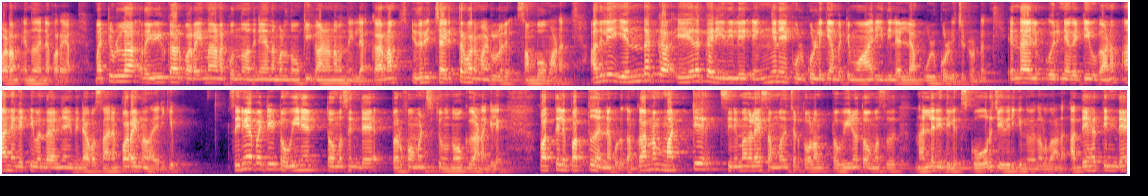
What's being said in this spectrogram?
പടം എന്ന് തന്നെ പറയാം. മറ്റുള്ള റിവ്യൂക്കാർ പറയുന്ന കണക്കൊന്നും അതിനെ നമ്മൾ നോക്കി കാണണമെന്നില്ല. കാരണം ഇതൊരു ചരിത്രപരമായിട്ടുള്ളൊരു സംഭവമാണ്. അതിൽ എന്തൊക്കെ ഏതൊക്കെ രീതിയിൽ എങ്ങനെയൊക്കെ ഉൾക്കൊള്ളിക്കാൻ പറ്റുമോ ആ രീതിയിലെല്ലാം ഉൾക്കൊള്ളിച്ചിട്ടുണ്ട്. എന്തായാലും ഒരു നെഗറ്റീവ് കാണും. ആ നെഗറ്റീവ് എന്തായാലും ഞാൻ ഇതിന്റെ അവസാനം പറയുന്നതായിരിക്കും. സിനിമയെ പറ്റി ടൊവീനൻ തോമസിന്റെ പെർഫോമൻസ് നോക്കുകയാണെങ്കിൽ പത്തിൽ പത്ത് തന്നെ കൊടുക്കാം. കാരണം മറ്റ് സിനിമകളെ സംബന്ധിച്ചിടത്തോളം ടൊവിനോ തോമസ് നല്ല രീതിയിൽ സ്കോർ ചെയ്തിരിക്കുന്നു എന്നുള്ളതാണ്. അദ്ദേഹത്തിന്റെ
